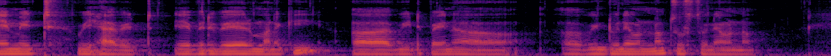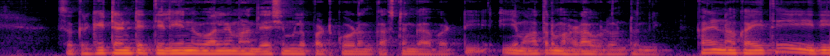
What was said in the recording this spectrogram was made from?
name it we have it. Everywhere మనకి వీటిపైన వింటూనే ఉన్నాం చూస్తూనే ఉన్నాం. సో క్రికెట్ అంటే తెలియని వాళ్ళని మన దేశంలో పట్టుకోవడం కష్టం కాబట్టి ఈ మాత్రం హడావుడి ఉంటుంది. కానీ నాకైతే ఇది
